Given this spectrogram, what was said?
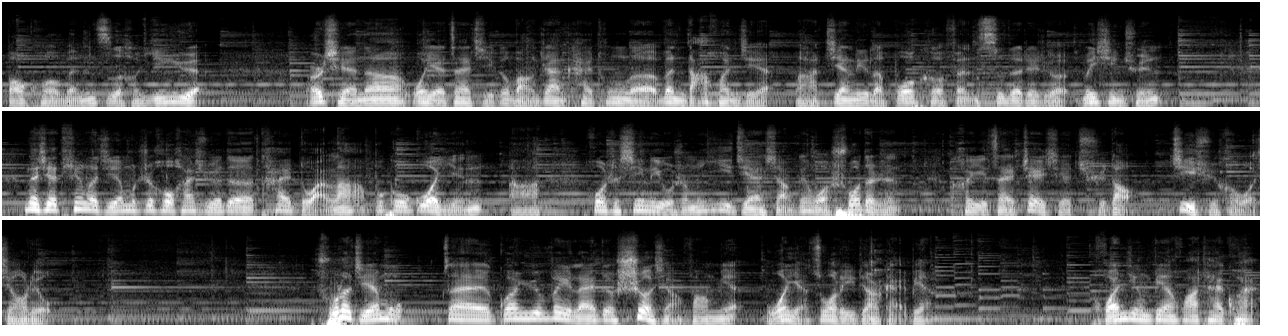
包括文字和音乐。而且呢，我也在几个网站开通了问答环节啊，建立了播客粉丝的这个微信群。那些听了节目之后还觉得太短了，不够过瘾啊，或是心里有什么意见想跟我说的人，可以在这些渠道继续和我交流。除了节目，在关于未来的设想方面，我也做了一点改变。环境变化太快，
